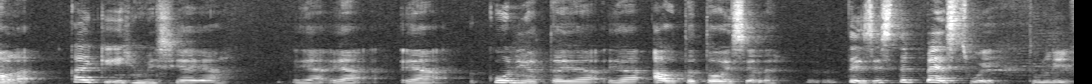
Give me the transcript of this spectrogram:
ollaan kaikki ihmisiä ja, ja, ja, ja kunnioita ja, ja auttaa toiselle. This is the best way to live.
